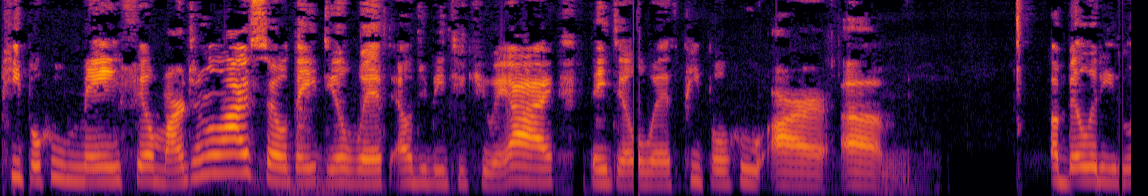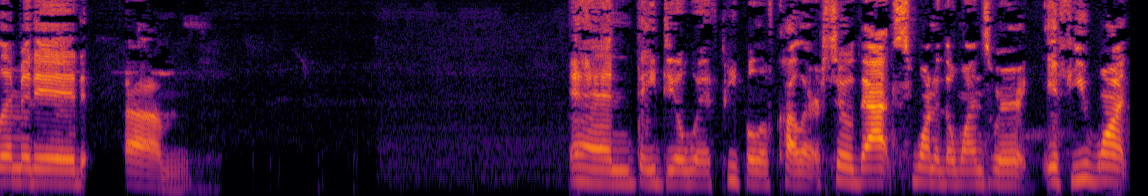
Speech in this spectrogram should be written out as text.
people who may feel marginalized. So they deal with LGBTQAI, they deal with people who are um, ability limited, um, and they deal with people of color. So that's one of the ones where if you want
